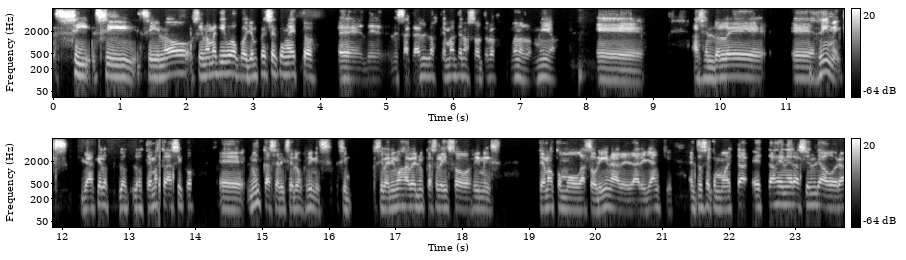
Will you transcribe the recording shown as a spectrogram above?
sí, sí, sí, no, si no me equivoco, yo empecé con esto eh, de, sacar los temas de nosotros, bueno, los míos, eh, haciéndole remix, ya que los, temas clásicos nunca se le hicieron remix. Si venimos a ver, nunca se le hizo remix temas como Gasolina de Daddy Yankee. Entonces, como esta, esta generación de ahora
